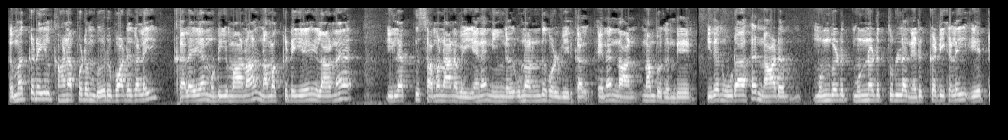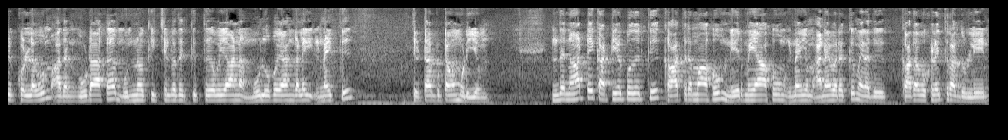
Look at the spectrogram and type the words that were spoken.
எமக்கிடையில் காணப்படும் வேறுபாடுகளை களைய முடியுமானால் நமக்கிடையிலான இலக்கு சமனானவை என நீங்கள் உணர்ந்து கொள்வீர்கள் என நான் நம்புகின்றேன். இதன் ஊடாக நாடு முன்கெடு முன்னெடுத்துள்ள நெருக்கடிகளை ஏற்றுக்கொள்ளவும் அதன் ஊடாக முன்னோக்கி செல்வதற்கு தேவையான மூலோபாயங்களை இணைத்து திட்டமிட்டவும் முடியும். இந்த நாட்டை கட்டியெழுப்பதற்கு காத்திரமாகவும் நேர்மையாகவும் இணையும் அனைவருக்கும் எனது கதவுகளை திறந்துள்ளேன்.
